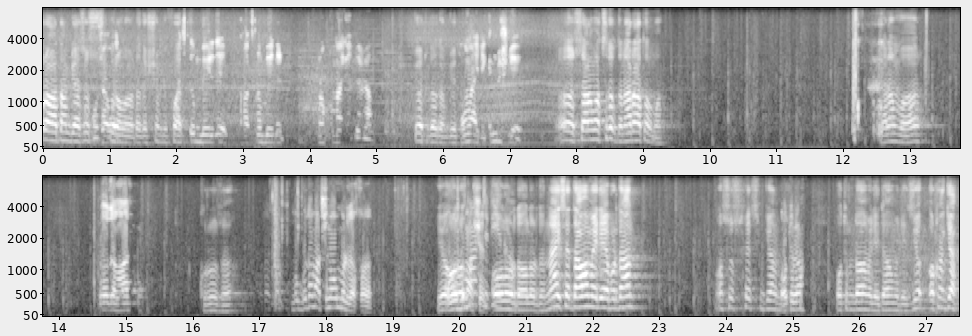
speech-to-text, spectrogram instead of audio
Bura adam gəlsə super olar da qəşəng bir fight. Katkın verdi. Katkın verdi. Dokuma götürürüm. Götür qaqam, götür. O neydi? Kim düştü? O salamatçılıqdır, narahat olma. Yalan var. Roza var. Groza. Bu, bu da maksimum olmurdu axı. Yo Oldu olur, maşın. olurdu olurdu. Neyse devam ediyor buradan. Onsuz hiç kim gelmiyor. Oturun. Oturun devam ediyor devam ediyor. Orkan gel.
